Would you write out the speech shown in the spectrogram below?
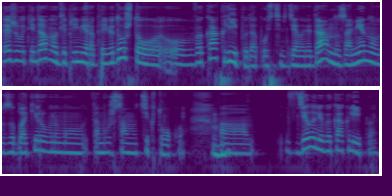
Даже вот недавно для примера приведу, что ВК клипы, допустим, сделали, да, на замену заблокированному тому же самому ТикТоку. Угу. А, сделали ВК клипы.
